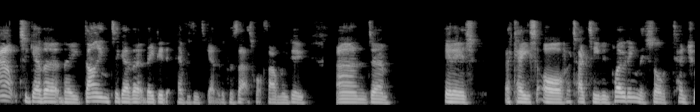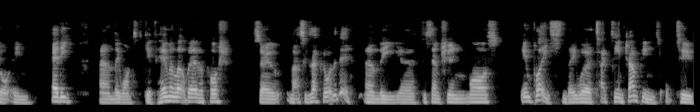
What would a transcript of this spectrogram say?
out together. They dined together. They did everything together because that's what family do. And um, it is a case of a tag team imploding. They saw the potential in Eddie and they wanted to give him a little bit of a push. So that's exactly what they did. And the uh, Dissension was in place. They were tag team champions up to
